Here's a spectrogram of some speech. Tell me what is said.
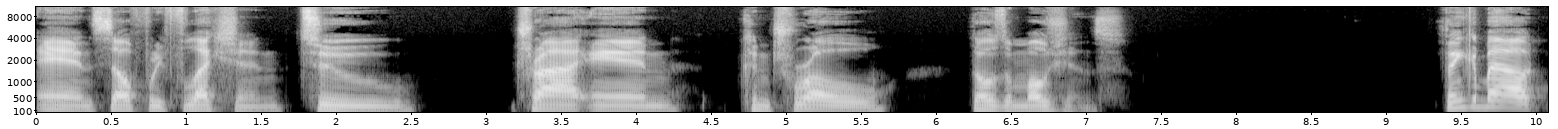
and self reflection to try and control those emotions. Think about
